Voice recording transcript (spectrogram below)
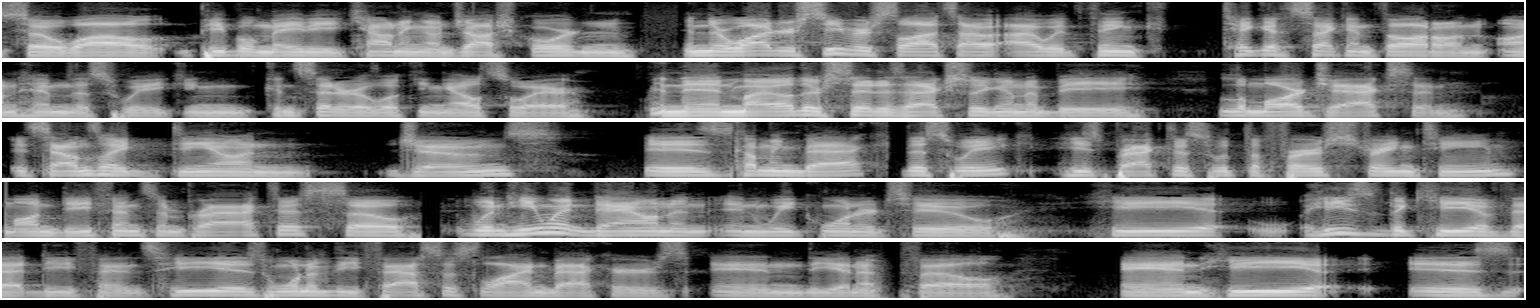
So while people may be counting on Josh Gordon in their wide receiver slots, I, I would think take a second thought on on him this week and consider looking elsewhere. And then my other sit is actually going to be Lamar Jackson. It sounds like Deion Jones is coming back this week. He's practiced with the first string team on defense in practice. So when he went down in, in week one or two, he he's the key of that defense. He is one of the fastest linebackers in the NFL, and he is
